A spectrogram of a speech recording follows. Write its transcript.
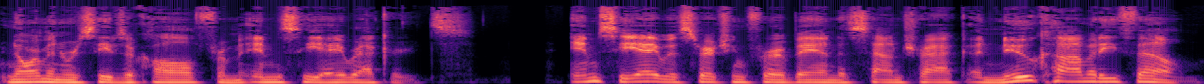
Norman receives a call from MCA Records. MCA was searching for a band to soundtrack a new comedy film,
